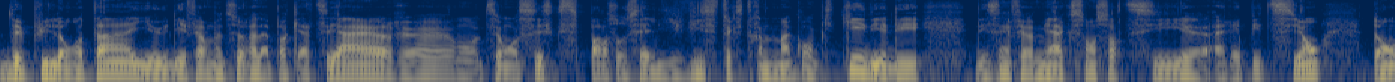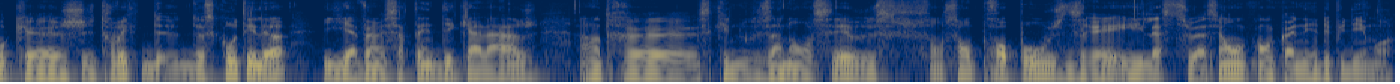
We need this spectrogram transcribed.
depuis longtemps. Il y a eu des fermetures à la Pocatière. euh, on, on sait ce qui se passe aussi à Lévis, c'est extrêmement compliqué. Il y a des, infirmières qui sont sorties euh, à répétition. Donc, euh, j'ai trouvé que de, ce côté-là, il y avait un certain décalage entre euh, ce qu'il nous annonçait, son propos, je dirais, et la situation qu'on connaît depuis des mois.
